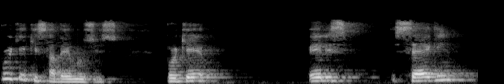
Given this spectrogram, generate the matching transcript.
Por que, que sabemos disso? Porque eles seguem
